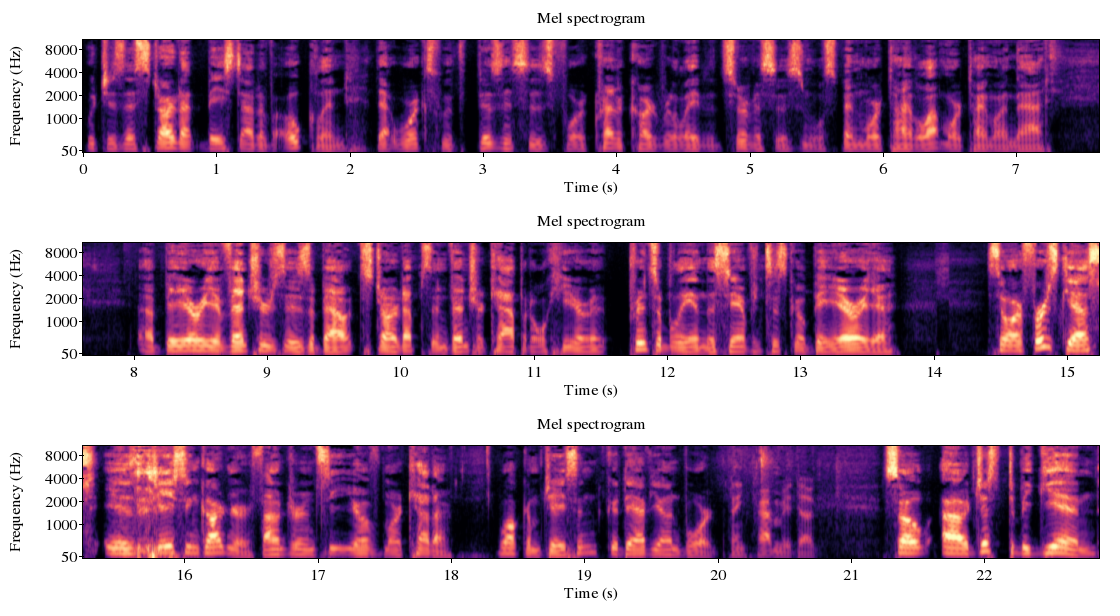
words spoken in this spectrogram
which is a startup based out of Oakland that works with businesses for credit card related services, and we'll spend more time, a lot more time on that. Uh, Bay Area Ventures is about startups and venture capital here, principally in the San Francisco Bay Area. So our first guest is Jason Gardner, founder and CEO of Marqeta. Welcome, Jason. Good to have you on board. Thanks for having me, Doug. So, uh, just to begin,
